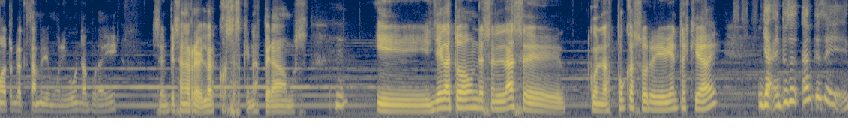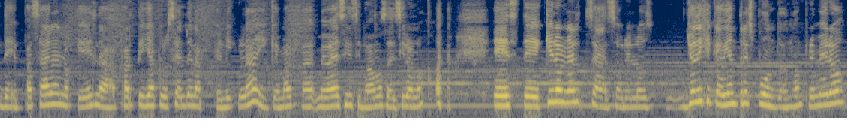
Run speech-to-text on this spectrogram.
otra que está medio moribunda por ahí, se empiezan a revelar cosas que no esperábamos. Ujú. Y llega todo un desenlace con las pocas sobrevivientes que hay. Ya, entonces antes de, pasar a lo que es la parte ya crucial de la película y que Mark me va a decir si lo vamos a decir o no, este, quiero hablar o sea, sobre los... Yo dije que habían tres puntos, ¿no? Primero,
